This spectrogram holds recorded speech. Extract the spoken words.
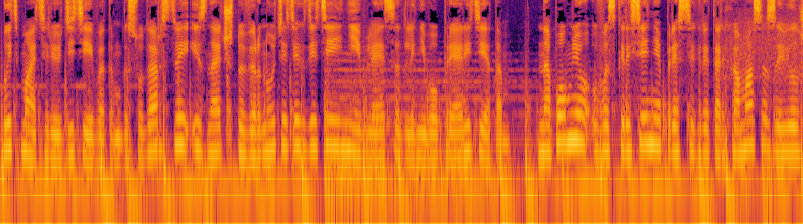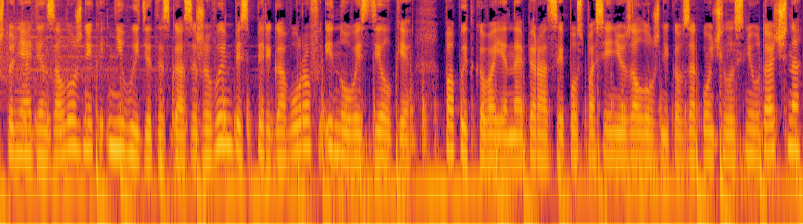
быть матерью детей в этом государстве и знать, что что вернуть этих детей не является для него приоритетом. Напомню, в воскресенье пресс-секретарь Хамаса заявил, что ни один заложник не выйдет из Газа живым без переговоров и новой сделки. Попытка военной операции по спасению заложников закончилась неудачно,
